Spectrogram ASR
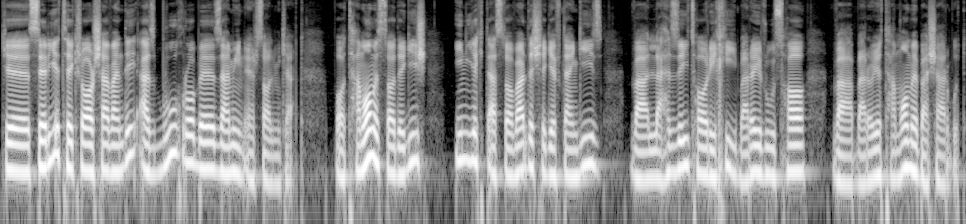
که سری تکرار شونده از بوق رو به زمین ارسال می‌کرد. با تمام سادگیش این یک دستاورد شگفتانگیز و لحظه تاریخی برای روزها و برای تمام بشر بود.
